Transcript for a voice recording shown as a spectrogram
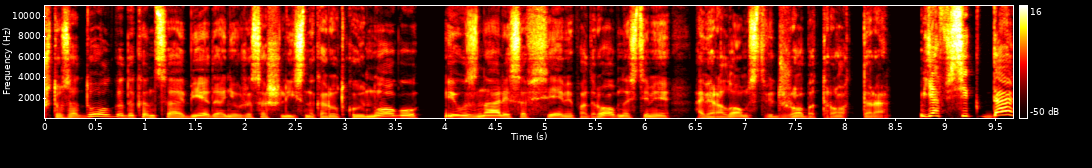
что задолго до конца обеда они уже сошлись на короткую ногу и узнали со всеми подробностями о вероломстве Джоба Троттера. «Я всегда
